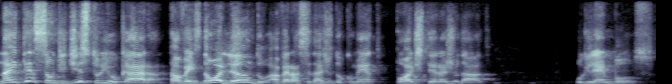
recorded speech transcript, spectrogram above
na intenção de destruir o cara, talvez não olhando a veracidade do documento, pode ter ajudado o Guilherme Boulos.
